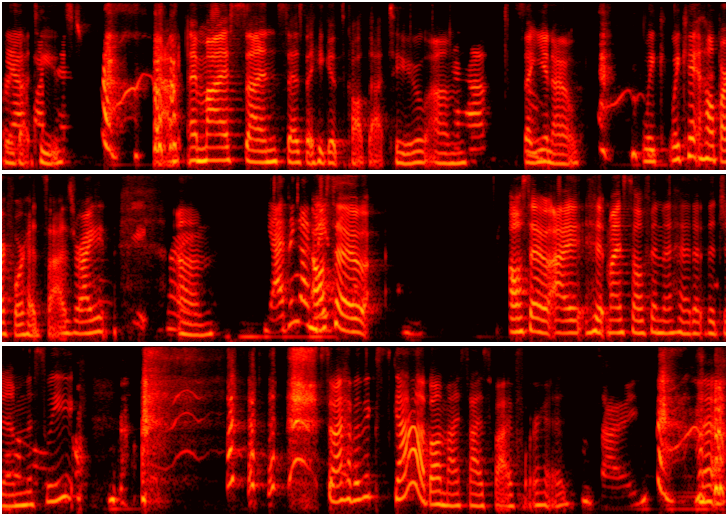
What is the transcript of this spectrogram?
or yeah, that teased? yeah. And my son says that he gets called that too. Um, yeah. So you know, we we can't help our forehead size, right? right. Um, yeah, I think I also. Also, I hit myself in the head at the gym this week. so I have a big scab on my size five forehead. I'm sorry.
